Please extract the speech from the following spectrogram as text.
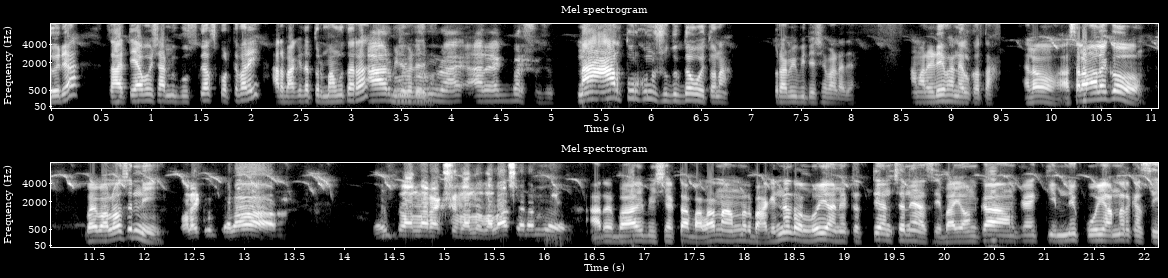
ধরিয়া যা টিয়া পয়সা আমি গুছগাছ করতে পারি আর বাকিটা তোর মামু তারা আর একবার সুযোগ। না আর তোর কোনো সুযোগ দেওয়া হইতো না। তোর আমি বিদেশে পাঠাই দেন আমার এটাই ফাইনাল কথা। হ্যালো আসসালামু আলাইকুম। ভাই ভালো আছেন নি? ওয়ালাইকুম সালাম। ভালো। ভালো আরে ভাই বেশি একটা বালা না আপনার ভাগিনাটা লই আমি একটা টেনশনে আছি। ভাই অনকা অনকা কেমনি কই আপনার কাছে?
